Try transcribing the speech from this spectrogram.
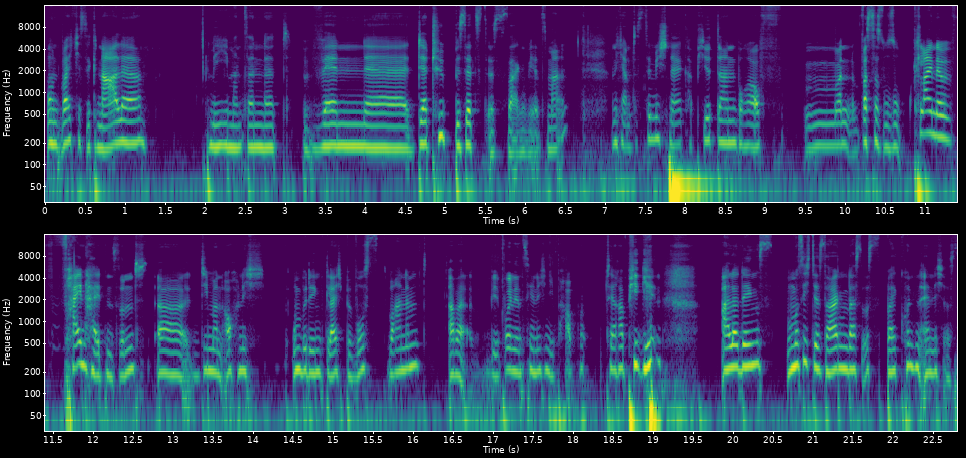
und welche Signale mir jemand sendet, wenn äh, der Typ besetzt ist, sagen wir jetzt mal. Und ich habe das ziemlich schnell kapiert dann, worauf man, was da so, so kleine Feinheiten sind, äh, die man auch nicht unbedingt gleich bewusst wahrnimmt. Aber wir wollen jetzt hier nicht in die Paartherapie gehen. Allerdings muss ich dir sagen, dass es bei Kunden ähnlich ist.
